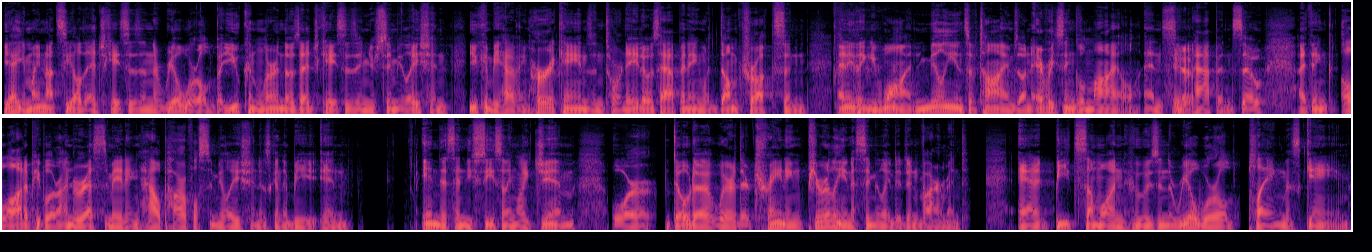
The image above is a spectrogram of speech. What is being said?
yeah, you might not see all the edge cases in the real world, but you can learn those edge cases in your simulation. You can be having hurricanes and tornadoes happening with dump trucks and anything you want millions of times on every single mile and see yeah. what happens. So I think a lot of people are underestimating how powerful simulation is going to be in in this and you see something like Gym or dota where they're training purely in a simulated environment and it beats someone who is in the real world playing this game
